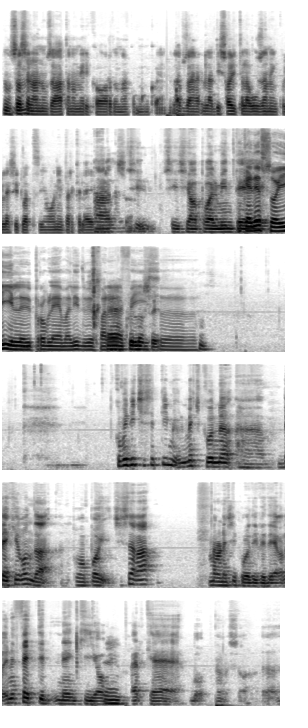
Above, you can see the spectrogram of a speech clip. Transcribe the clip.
Non so mm. se l'hanno usata, non mi ricordo, ma comunque la, usare, la, di solito la usano in quelle situazioni perché lei ah, sì, sì, sì, probabilmente... Che adesso è il, il problema, lì deve fare eh, la face... Sì. Come dice Settimio, il match con uh, Becky Ronda prima o poi ci sarà, ma non è sicuro di vederlo. In effetti neanch'io, sì. perché, boh, non lo so. Uh,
